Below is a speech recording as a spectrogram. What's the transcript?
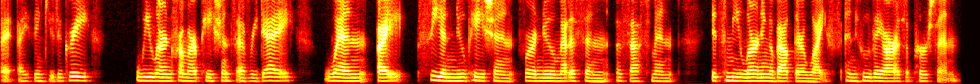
I, I think you'd agree, we learn from our patients every day. When I see a new patient for a new medicine assessment, it's me learning about their life and who they are as a person.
